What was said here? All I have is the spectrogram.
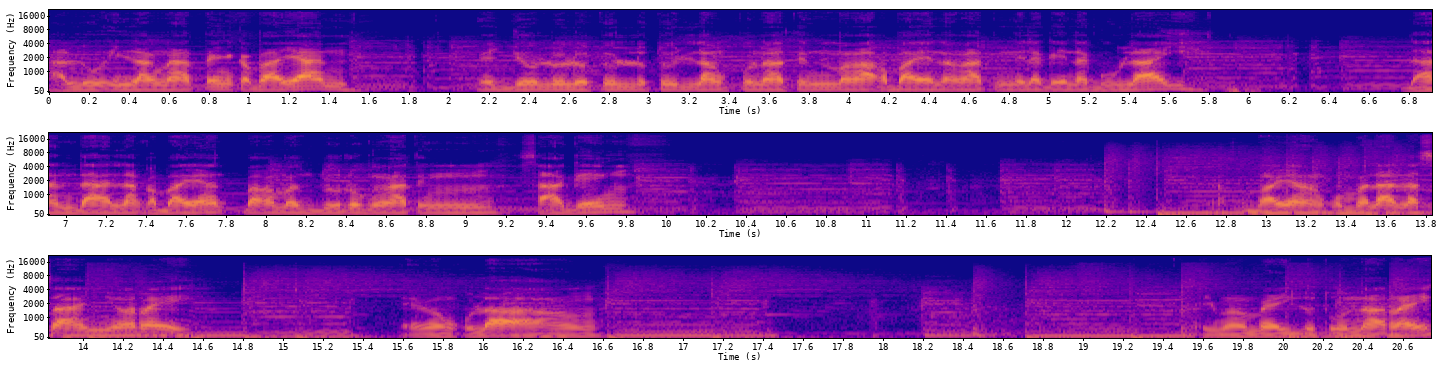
Haluin lang natin, kabayan. Medyo lulutul-lutul lang po natin mga kabayan ang ating nilagay na gulay. Dahan-dahan lang kabayan at baka magdurog ang ating saging. Ah, Kabayan, kung malalasahan nyo rin. Ewan ko lang. Ay mamaya luto na rin.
